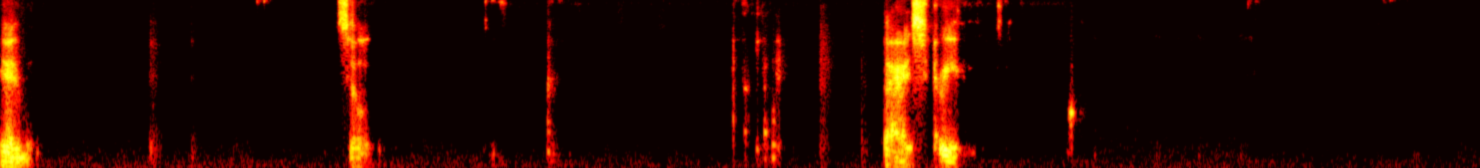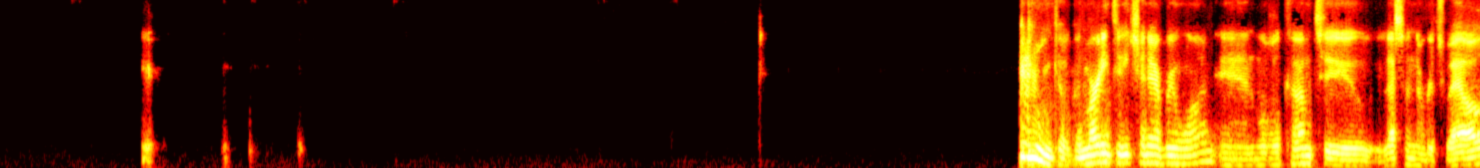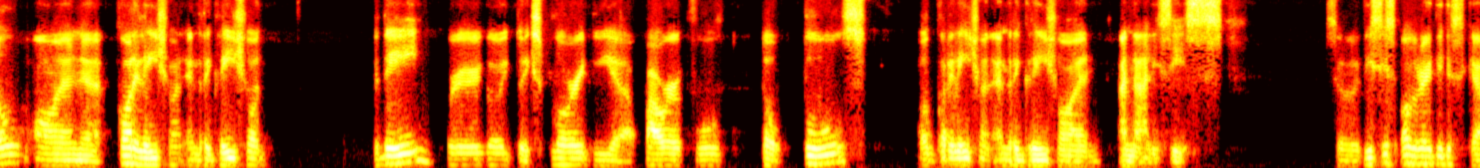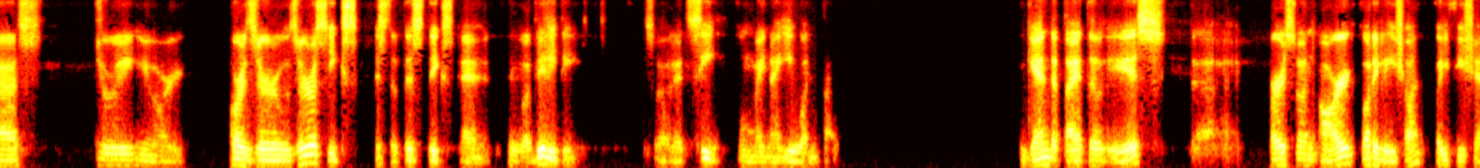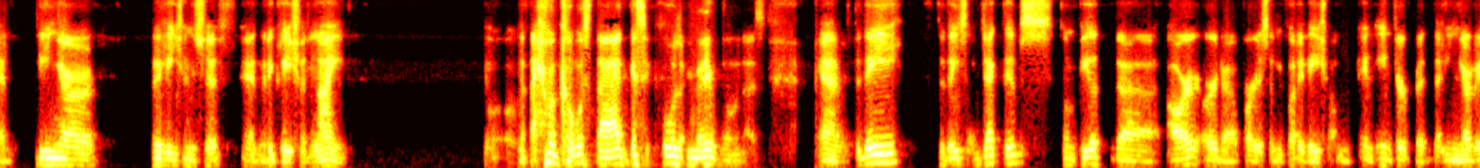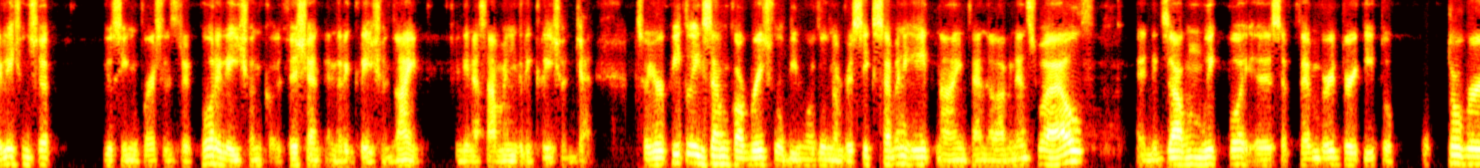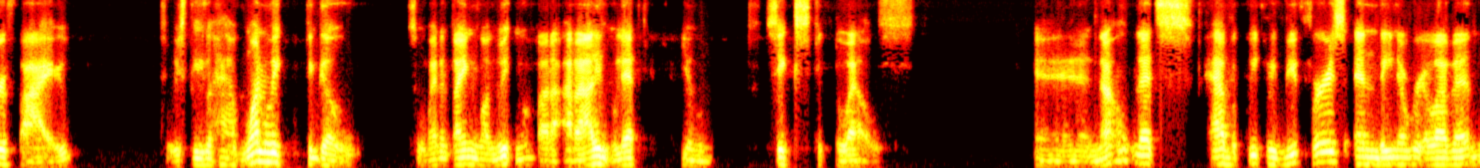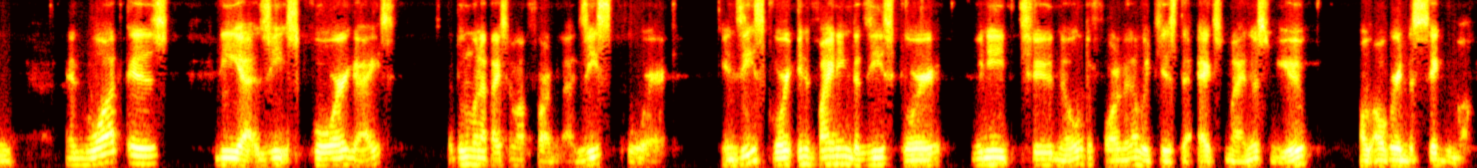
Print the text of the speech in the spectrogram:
Yeah. So that is great. good morning to each and everyone and welcome to lesson number 12 on uh, correlation and regression. Today, we're going to explore the uh, powerful to tools of correlation and regression analysis. So this is already discussed during your core 006 statistics and probability. So let's see kung may naiwan pa. Again, the title is the person R correlation, coefficient, linear relationship, and regression line. So, na tayo magkamustahan kasi kulang na yung oras. And today, today's objectives, compute the R or the person correlation and interpret the linear relationship using person's correlation, coefficient, and regression line. Hindi nasama yung regression dyan. So your P2 exam coverage will be module number 6, 7, 8, 9, 10, 11, and 12. And exam week po is September 30 to October 5. So we still have one week to go. So meron tayong one week no, para aralin ulit yung 6 to 12. And now let's have a quick review first and day number 11. And what is the uh, z-score, guys? Doon muna tayo sa mga formula. Z-score. In z-score, in finding the z-score, we need to know the formula, which is the x minus mu all over the sigma.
